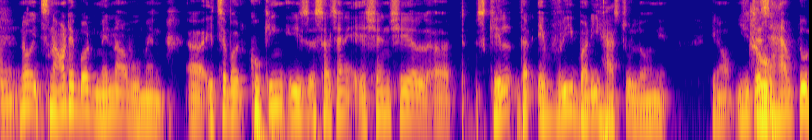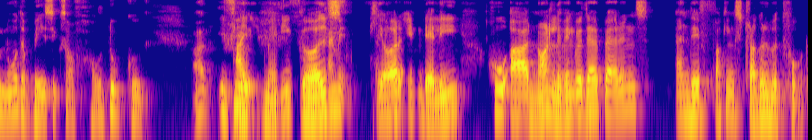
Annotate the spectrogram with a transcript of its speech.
and No, it's not about men or women. Uh, it's about cooking is such an essential uh, t- skill that everybody has to learn it. You know, you just have to know the basics of how to cook. Or if I you, meet many I girls mean, here in Delhi who are not living with their parents and they fucking struggle with food.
